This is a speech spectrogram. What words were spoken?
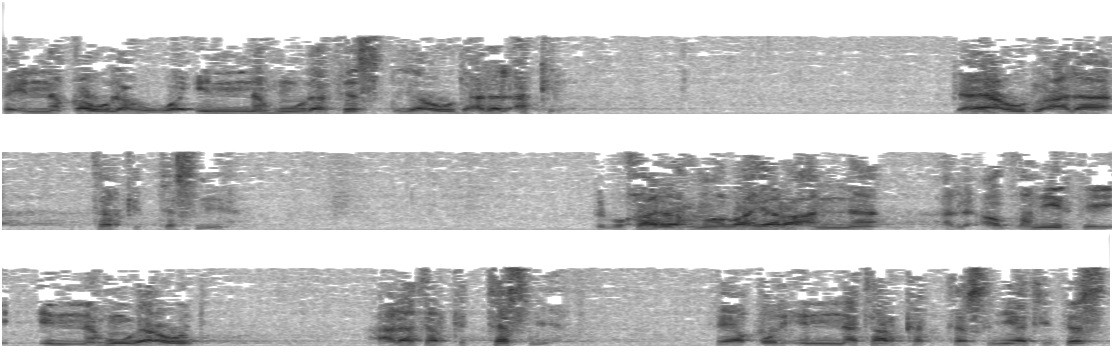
فإن قوله وإنه لفسق يعود على الأكل لا يعود على ترك التسمية. البخاري رحمه الله يرى أن الضمير في إنه يعود على ترك التسمية. فيقول إن ترك التسمية فسق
